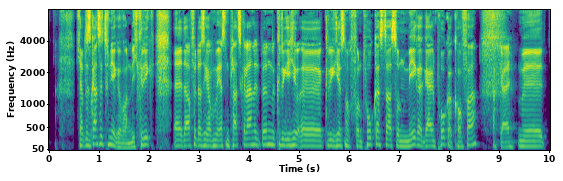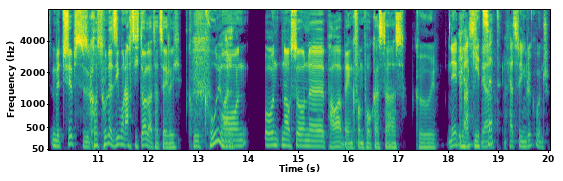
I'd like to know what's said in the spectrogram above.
Ich habe das ganze Turnier gewonnen. Ich krieg äh, dafür, dass ich auf dem ersten Platz gelandet bin, kriege ich äh, krieg ich jetzt noch von PokerStars so einen mega geilen Pokerkoffer Ach geil. mit mit Chips. Das kostet 187 Dollar tatsächlich. Cool, cool, Mann. Und und noch so eine Powerbank von PokerStars. Cool. Nee, krass. Ja, GZ. Herzlichen Glückwunsch.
